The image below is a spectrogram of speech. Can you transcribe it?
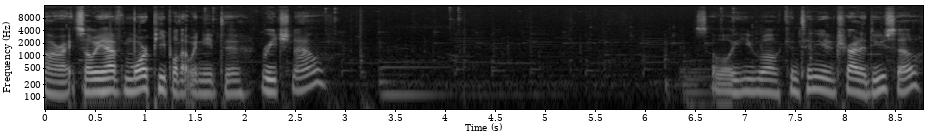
Alright, so we have more people that we need to reach now. So we'll, you will continue to try to do so.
